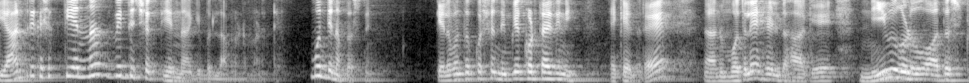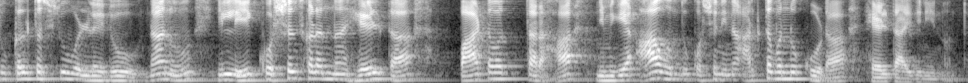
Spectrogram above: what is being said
ಯಾಂತ್ರಿಕ ಶಕ್ತಿಯನ್ನು ವಿದ್ಯುತ್ ಶಕ್ತಿಯನ್ನಾಗಿ ಬದಲಾವಣೆ ಮಾಡುತ್ತೆ. ಮುಂದಿನ ಪ್ರಶ್ನೆ. ಕೆಲವೊಂದು ಕ್ವಶನ್ ನಿಮಗೆ ಕೊಡ್ತಾ ಇದ್ದೀನಿ. ಯಾಕೆಂದರೆ ನಾನು ಮೊದಲೇ ಹೇಳಿದ ಹಾಗೆ ನೀವುಗಳು ಆದಷ್ಟು ಕಲಿತಷ್ಟು ಒಳ್ಳೆಯದು. ನಾನು ಇಲ್ಲಿ ಕ್ವಶನ್ಸ್ಗಳನ್ನು ಹೇಳ್ತಾ ಪಾಠ ತರಹ ನಿಮಗೆ ಆ ಒಂದು ಕ್ವಶನಿನ ಅರ್ಥವನ್ನು ಕೂಡ ಹೇಳ್ತಾ ಇದ್ದೀನಿ ಅನ್ನುವಂಥದ್ದು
